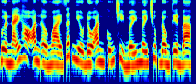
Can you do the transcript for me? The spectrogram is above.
vừa nãy họ ăn ở ngoài rất nhiều đồ ăn cũng chỉ mấy mấy chục đồng tiền bạc.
